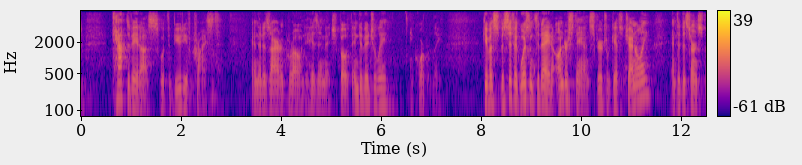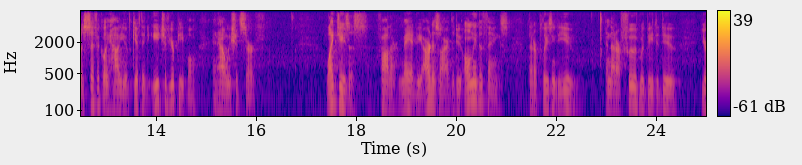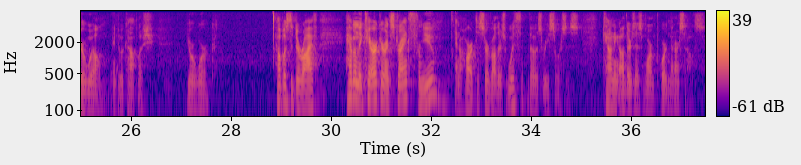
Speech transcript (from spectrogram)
captivate us with the beauty of Christ and the desire to grow into his image, both individually and corporately. Give us specific wisdom today to understand spiritual gifts generally and to discern specifically how you have gifted each of your people and how we should serve. Like Jesus, Father, may it be our desire to do only the things that are pleasing to you, and that our food would be to do your will and to accomplish your work. Help us to derive heavenly character and strength from you and a heart to serve others with those resources, counting others as more important than ourselves.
